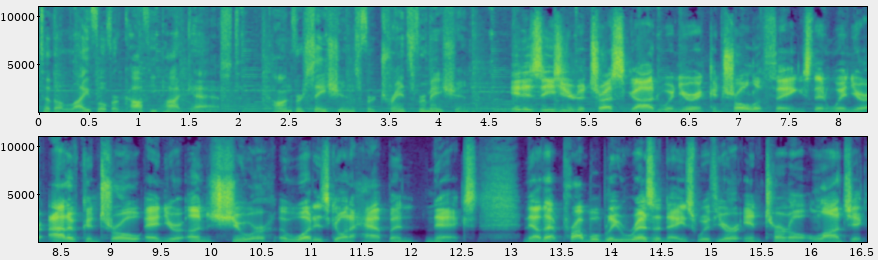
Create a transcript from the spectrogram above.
to the Life Over Coffee podcast conversations for transformation. It is easier to trust God when you're in control of things than when you're out of control and you're unsure of what is going to happen next. Now, that probably resonates with your internal logic.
